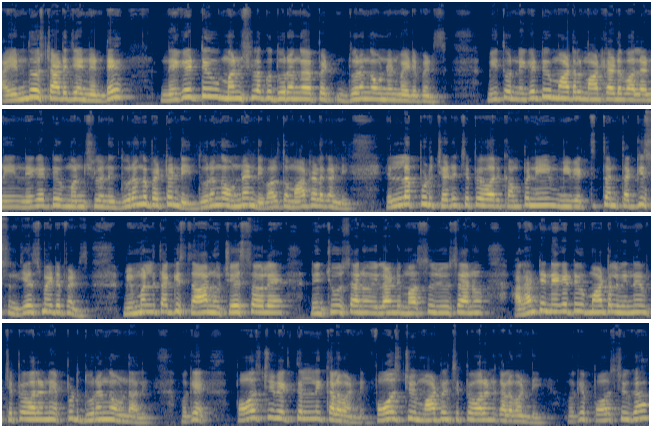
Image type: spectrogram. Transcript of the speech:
ఆ ఎనిమిదో స్ట్రాటజీ ఏంటంటే నెగటివ్ మనుషులకు దూరంగా పెట్ దూరంగా ఉండండి మై డిఫెండ్స్ మీతో నెగటివ్ మాటలు మాట్లాడే వాళ్ళని నెగటివ్ మనుషులని దూరంగా పెట్టండి దూరంగా ఉండండి వాళ్ళతో మాట్లాడకండి. ఎల్లప్పుడూ చెడు చెప్పే వారి కంపెనీ మీ వ్యక్తిత్వాన్ని తగ్గిస్తుంది. ఎస్ మై డిఫెండ్స్ మిమ్మల్ని తగ్గిస్తా నువ్వు చేస్తావులే నేను చూశాను ఇలాంటి మస్తు చూశాను. అలాంటి నెగటివ్ మాటలు వినే చెప్పే వాళ్ళని ఎప్పుడు దూరంగా ఉండాలి. ఓకే? పాజిటివ్ వ్యక్తులని కలవండి. పాజిటివ్ మాటలు చెప్పే వాళ్ళని కలవండి. ఓకే? పాజిటివ్గా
